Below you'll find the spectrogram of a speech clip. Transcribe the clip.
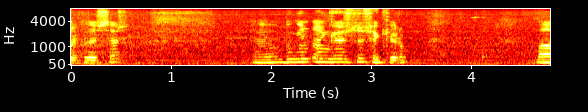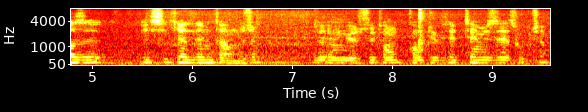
arkadaşlar. Ee, Bugün ön göğüslü söküyorum. Bazı eksik yerlerini tamamlayacağım. Ve ön göğüslü tam komple bir temizliğe sokacağım.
